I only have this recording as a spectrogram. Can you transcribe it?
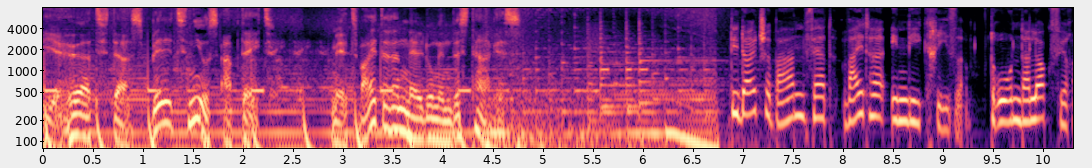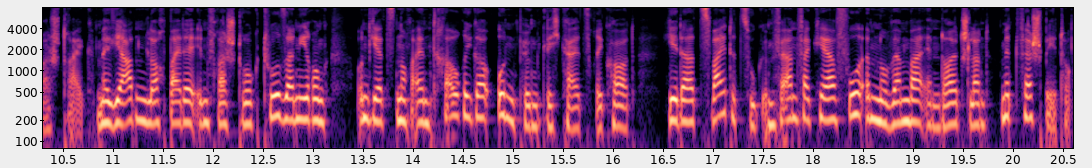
Ihr hört das Bild News Update mit weiteren Meldungen des Tages. Die Deutsche Bahn fährt weiter in die Krise. Drohender Lokführerstreik, Milliardenloch bei der Infrastruktursanierung und jetzt noch ein trauriger Unpünktlichkeitsrekord. Jeder zweite Zug im Fernverkehr fuhr im November in Deutschland mit Verspätung.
